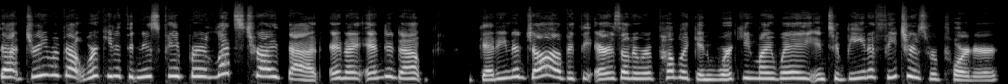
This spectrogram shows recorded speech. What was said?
that dream about working at the newspaper, let's try that. And I ended up getting a job at the Arizona Republic and working my way into being a features reporter.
